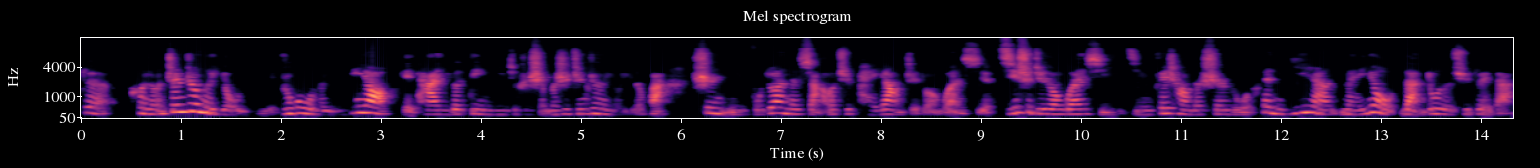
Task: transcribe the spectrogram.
对，可能真正的友谊谊，如果我们一定要给他一个定义，就是什么是真正的友谊的话，是你不断的想要去培养这段关系，即使这段关系已经非常的深入，但你依然没有懒惰的去对待。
